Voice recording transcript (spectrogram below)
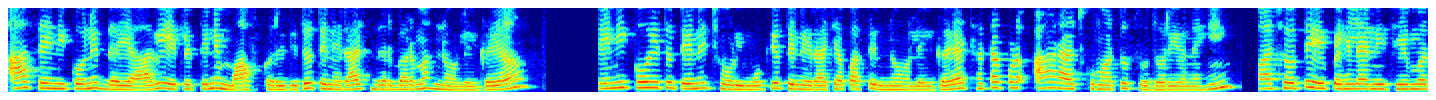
આ સૈનિકોને દયા આવી એટલે તેને માફ કરી દીધો, તેને રાજ દરબારમાં ન લઈ ગયા. સૈનિકોએ તો તેને છોડી મૂક્યો, તેને રાજા પાસે ન લઈ ગયા, છતાં પણ આ રાજકુમાર તો સુધર્યો નહીં. પાછો તે પહેલાંની જેમ જ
